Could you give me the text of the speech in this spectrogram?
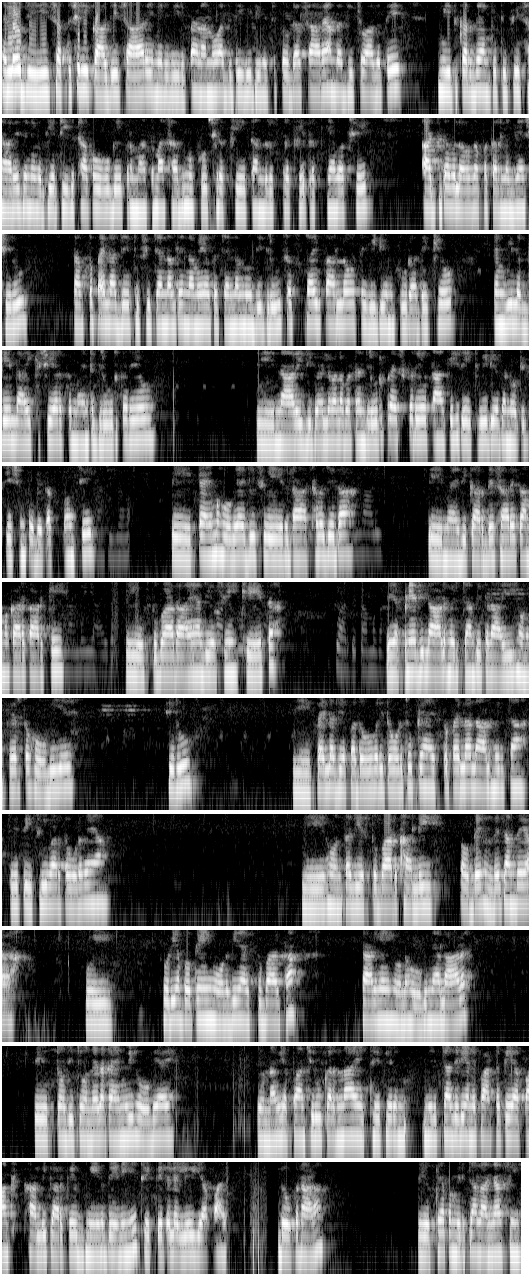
Hello ਜੀ, ਸਤਿ ਸ਼੍ਰੀ ਅਕਾਲ ਜੀ ਸਾਰੇ ਮੇਰੇ ਵੀਰ ਭੈਣਾਂ ਨੂੰ। ਅੱਜ ਦੀ ਵੀਡੀਓ ਵਿੱਚ ਤੁਹਾਡਾ ਸਾਰਿਆਂ ਦਾ ਜੀ ਸਵਾਗਤ ਹੈ ਉਮੀਦ ਕਰਦੇ ਹਾਂ ਕਿ ਤੁਸੀਂ ਸਾਰੇ ਜਣੇ ਵਧੀਆ ਠੀਕ ਠਾਕ ਹੋਵੋਗੇ। ਪ੍ਰਮਾਤਮਾ ਸਭ ਨੂੰ ਖੁਸ਼ ਰੱਖੇ, ਤੰਦਰੁਸਤ ਰੱਖੇ, ਤਰੱਕੀਆਂ ਬਖਸ਼ੇ। ਅੱਜ ਦਾ ਵਲੌਗ ਆਪਾਂ ਕਰਨ ਲੱਗੇ ਹਾਂ ਸ਼ੁਰੂ। ਸਭ ਤੋਂ ਪਹਿਲਾਂ ਜੇ ਤੁਸੀਂ ਚੈਨਲ ਤੇ ਨਵੇਂ ਹੋ ਤਾਂ ਚੈਨਲ ਨੂੰ ਜੀ ਜਰੂਰ ਸਬਸਕ੍ਰਾਈਬ ਕਰ ਲਓ ਤੇ ਵੀਡੀਓ ਨੂੰ ਪੂਰਾ ਦੇਖਿਓ। ਚੰਗੀ ਲੱਗੇ ਲਾਈਕ ਸ਼ੇਅਰ ਕਮੈਂਟ ਜਰੂਰ ਕਰਿਓ। ਤੇ ਨਾਲ ਹੀ ਜੀ ਬੈਲ ਵਾਲਾ ਬਟਨ ਜ਼ਰੂਰ ਪ੍ਰੈਸ ਕਰਿਓ ਤਾਂ ਕਿ ਹਰੇਕ ਵੀਡੀਓ ਦਾ ਨੋਟੀਫਿਕੇਸ਼ਨ ਤੁਹਾਡੇ ਤੱਕ ਪਹੁੰਚੇ। ਤੇ ਟਾਈਮ ਹੋ ਗਿਆ ਜੀ ਸਵੇਰ ਦਾ 8 ਵਜੇ ਦਾ। ਤੇ ਮੈਂ ਜੀ ਕਰਦੇ ਸਾਰੇ ਕੰਮ ਕਾਰ ਕਰਕੇ ਤੇ ਉਸ ਤੋਂ ਬਾਅਦ ਆਏ ਆ ਜੀ ਅਸੀਂ ਖੇਤ। ਤੇ ਆਪਣੀਆਂ ਜੀ ਲਾਲ ਮਿਰਚਾਂ ਦੀ ਤੜਾਈ ਹੁਣ ਫਿਰ ਤੋਂ ਹੋ ਗਈ ਏ ਸ਼ੁਰੂ। ਤੇ ਪਹਿਲਾਂ ਜੀ ਆਪਾਂ ਦੋ ਵਾਰੀ ਤੋੜ ਚੁੱਕੇ ਆ ਇਸ ਤੋਂ ਪਹਿਲਾਂ ਲਾਲ ਮਿਰਚਾਂ ਤੇ ਤੀਸਰੀ ਵਾਰ ਤੋੜ ਰਹੇ ਆ ਤੇ ਹੁਣ ਤਾਂ ਜੀ ਇਸ ਤੋਂ ਬਾਅਦ ਖਾਲੀ ਪੌਦੇ ਹੁੰਦੇ ਜਾਂਦੇ ਆ। ਕੋਈ ਥੋੜੀਆਂ ਬਹੁਤੀਆਂ ਹੀ ਹੋਣਗੀਆਂ ਇਸ ਤੋਂ ਬਾਅਦ ਤਾਂ। ਸਾਰੀਆਂ ਹੀ ਹੁਣ ਹੋ ਗਈਆਂ ਲਾਲ। ਤੇ ਉੱਤੋਂ ਜੀ ਝੋਨੇ ਦਾ ਟਾਈਮ ਵੀ ਹੋ ਗਿਆ ਏ। ਝੋਨਾ ਵੀ ਆਪਾਂ ਸ਼ੁਰੂ ਕਰਨਾ ਹੈ ਇੱਥੇ ਫਿਰ ਮਿਰਚਾਂ ਜਿਹੜੀਆਂ ਨੇ ਪੱਟ ਕੇ ਆਪਾਂ ਖਾਲੀ ਕਰਕੇ ਜ਼ਮੀਨ ਦੇਣੀ ਹੈ ਠੇਕੇ ਤੇ ਲਈ ਹੋਈ ਆ ਆਪਾਂ ਦੋ ਕਨਾਲਾਂ। ਤੇ ਉੱਥੇ ਆਪਾਂ ਮਿਰਚਾਂ ਲਾਈਆਂ ਸੀ।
